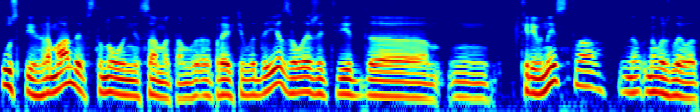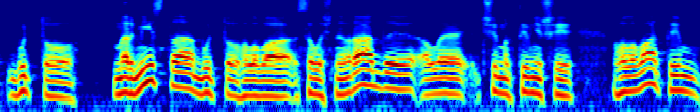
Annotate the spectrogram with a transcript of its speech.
успіх громади, встановлення саме там в проєктів ВДЄ, залежить від е, керівництва, неважливо, будь то мер міста, будь то голова селищної ради, але чим активніший голова, тим,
